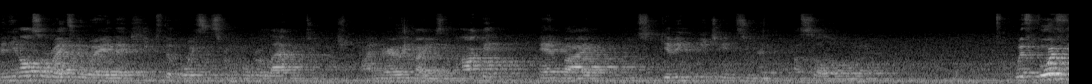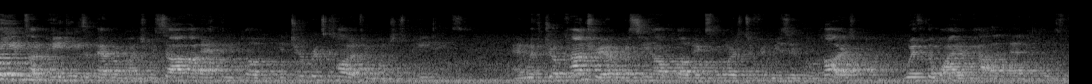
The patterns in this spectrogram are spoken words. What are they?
and he also writes in a way that keeps the voices from overlapping too much, primarily by using hocket and by giving each instrument a solo movement. With four themes on paintings of Edvard Munch, we saw how Anthony Plog interprets color through Munch's paintings. And with Jocaan Trio, we see how Plog explores different musical colors with the wider palette that includes the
